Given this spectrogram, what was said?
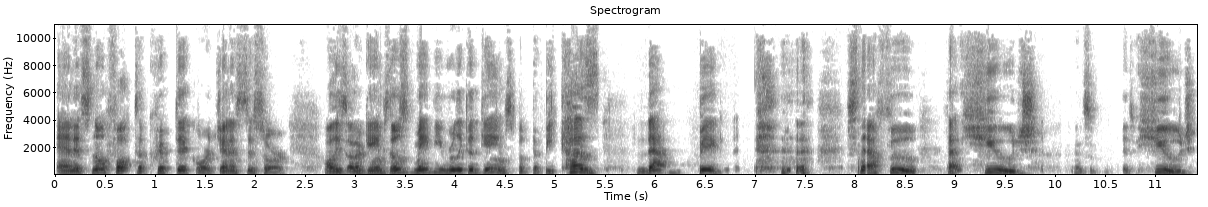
And it's no fault to Kryptik or Genesis or all these other games. Those may be really good games, but, but because that big snafu, that huge, it's, it's huge,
